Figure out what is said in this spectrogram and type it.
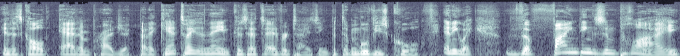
and it's called Adam Project. But I can't tell you the name because that's advertising, but the movie's cool. Anyway, the findings imply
